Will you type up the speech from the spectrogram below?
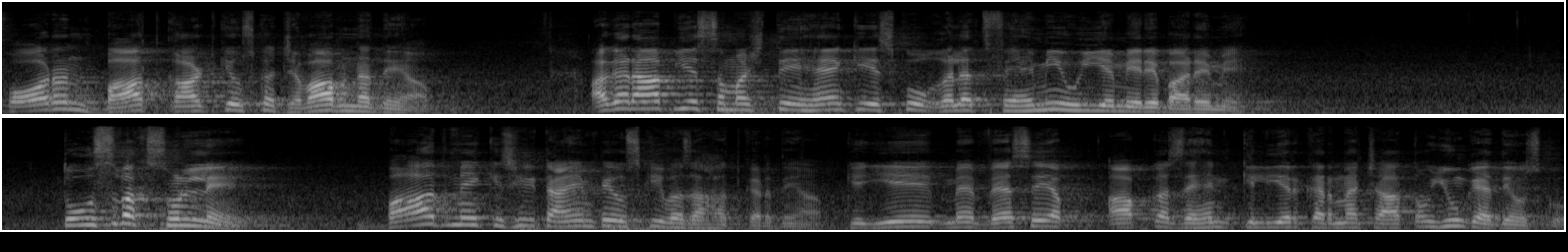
فوراً بات کاٹ کے اس کا جواب نہ دیں آپ اگر آپ یہ سمجھتے ہیں کہ اس کو غلط فہمی ہوئی ہے میرے بارے میں تو اس وقت سن لیں بعد میں کسی ٹائم پہ اس کی وضاحت کر دیں آپ کہ یہ میں ویسے آپ کا ذہن کلیئر کرنا چاہتا ہوں یوں کہتے ہیں اس کو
